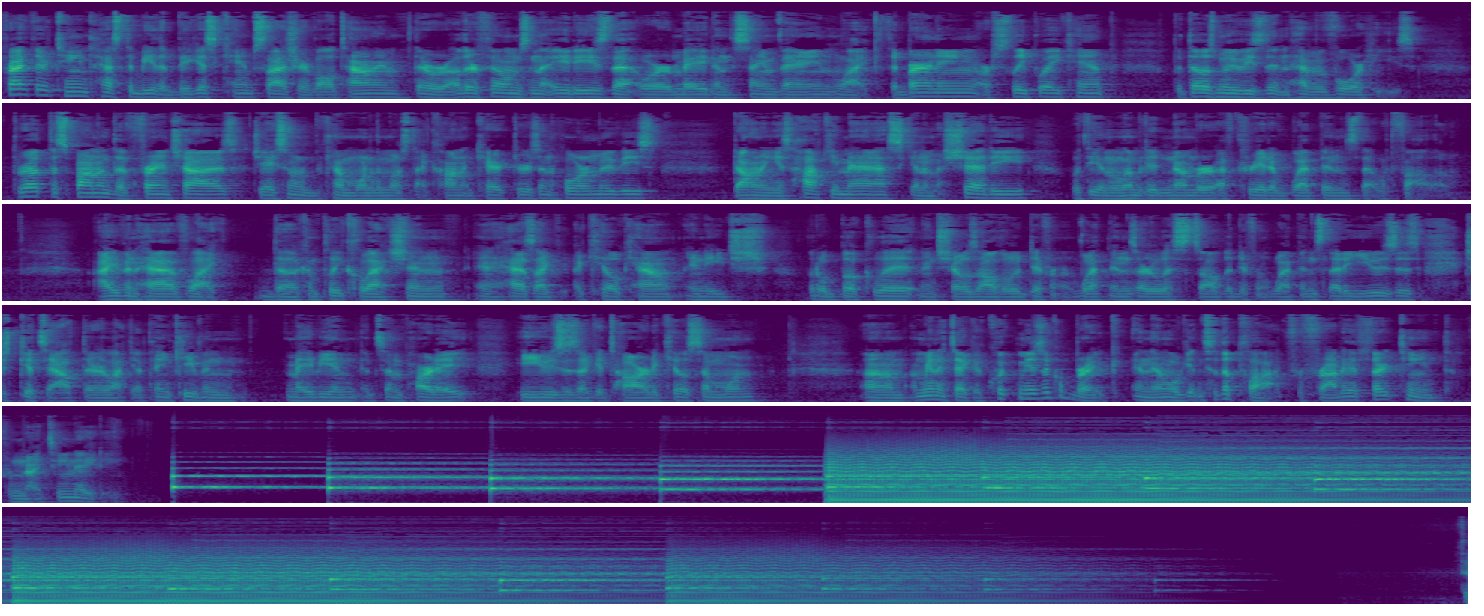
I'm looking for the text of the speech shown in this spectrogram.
Friday 13th has to be the biggest camp slasher of all time. There were other films in the 80s that were made in the same vein, like The Burning or Sleepaway Camp, but those movies didn't have a Voorhees. Throughout the spawn of the franchise, Jason would become one of the most iconic characters in horror movies, donning his hockey mask and a machete with the unlimited number of creative weapons that would follow. I even have like the complete collection, and it has like a kill count in each little booklet, and it shows all the different weapons or lists all the different weapons that he uses. Just gets out there. Like I think even maybe in it's in part eight, he uses a guitar to kill someone. Um, I'm going to take a quick musical break and then we'll get into the plot for Friday the 13th from 1980.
